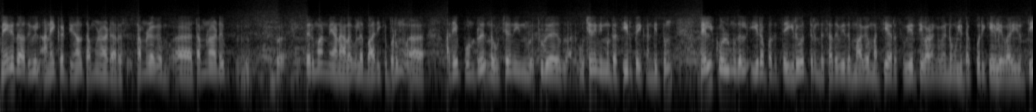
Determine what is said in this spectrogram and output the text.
மேகதாதுவில் அணை கட்டினால் தமிழ்நாடு அரசு தமிழகம் தமிழ்நாடு பெ- பெரும்பான்மையான அளவில் பாதிக்கப்படும். அதே போன்று இந்த உச்சநீதி உச்சநீதிமன்ற தீர்ப்பை கண்டித்தும் நெல் கொள்முதல் முதல் ஈரப்பதத்தை இருபத்தி ரெண்டு சதவீதமாக மத்திய அரசு உயர்த்தி வழங்க வேண்டும் உள்ளிட்ட கோரிக்கைகளை வலியுறுத்தி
